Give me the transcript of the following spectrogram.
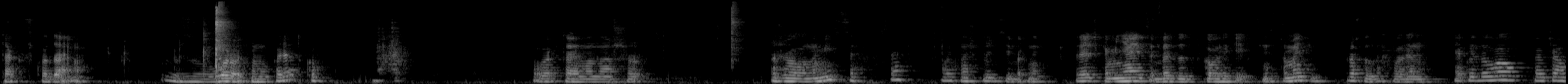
Так, складаємо в зворотньому порядку. Повертаємо нашу жало на місце. Все. Ось наш ключ зібраний. Тречка міняється без додаткових якихось інструментів, просто за хвилину. Дякую за увагу. Чао-чао.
